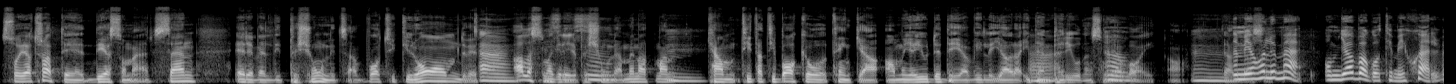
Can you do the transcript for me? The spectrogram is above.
Så jag tror att det är det som är. Sen är det väldigt personligt, så här, vad tycker du om? Du vet, alla sådana grejer är personliga. Men att man kan titta tillbaka och tänka, ah, men jag gjorde det jag ville göra i den perioden som jag var i. Ja, hade Nej, men jag håller med. Om jag bara går till mig själv.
